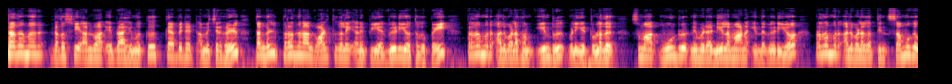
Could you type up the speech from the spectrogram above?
பிரதமர் டதஸ்ரீ அன்வார் இப்ராஹிமுக்கு கேபினெட் அமைச்சர்கள் தங்கள் பிறந்தநாள் வாழ்த்துக்களை அனுப்பிய வீடியோ தொகுப்பை பிரதமர் அலுவலகம் இன்று வெளியிட்டுள்ளது. சுமார் மூன்று நிமிட நீளமான இந்த வீடியோ பிரதமர் அலுவலகத்தின் சமூக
